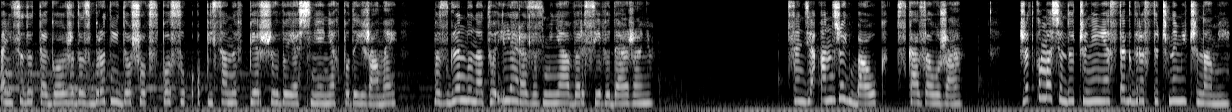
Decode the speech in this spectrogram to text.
ani co do tego, że do zbrodni doszło w sposób opisany w pierwszych wyjaśnieniach podejrzanej, bez względu na to, ile razy zmieniała wersję wydarzeń. Sędzia Andrzej Bałk wskazał, że rzadko ma się do czynienia z tak drastycznymi czynami.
